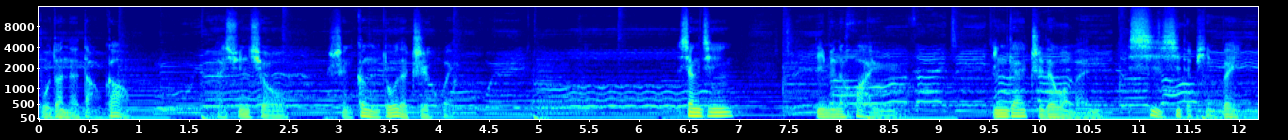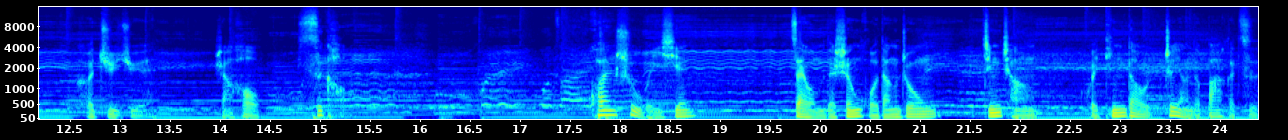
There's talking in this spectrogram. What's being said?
不断的祷告，来寻求神更多的智慧。圣经里面的话语，应该值得我们细细的品味和咀嚼，然后思考。宽恕为先，在我们的生活当中，经常会听到这样的八个字。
